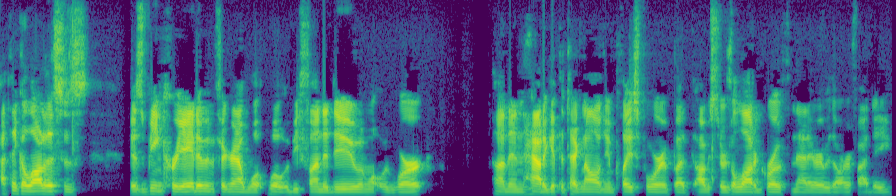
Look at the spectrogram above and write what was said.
I think a lot of this is, is being creative and figuring out what, what would be fun to do and what would work and then how to get the technology in place for it. But obviously there's a lot of growth in that area with RFID.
